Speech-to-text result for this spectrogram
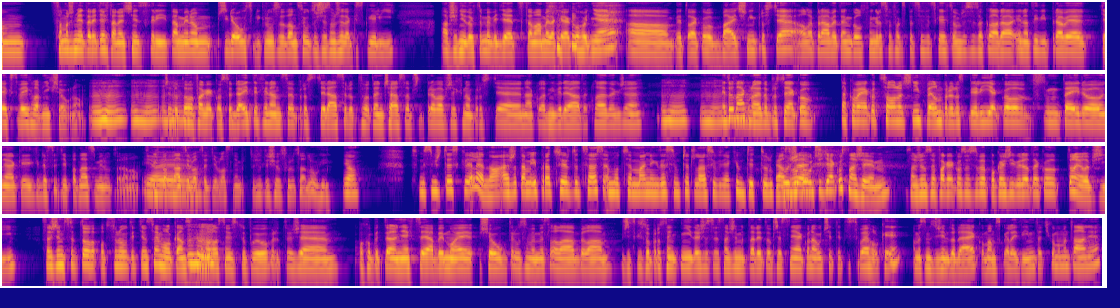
Um, samozřejmě tady těch tanečnic, který tam jenom přijdou, splíknou se tam jsou, což je samozřejmě taky skvělý a všichni to chceme vidět, tam máme také jako hodně a je to jako báječný prostě, ale právě ten Goldfinger se fakt specifický v tom, že se zakládá i na ty výpravě těch svých hlavních show, no. Mm-hmm, mm-hmm. Že do toho fakt jako se dají ty finance, prostě dá se do toho ten čas a příprava, všechno, prostě nákladný videa a takhle, takže mm-hmm, je to tak, no, je to prostě jako takový jako celonoční film pro dospělý, jako vsunutý do nějakých 10-15 minut, teda no. Spíš 15-20 vlastně, protože ty show jsou docela dlouhý. Jo, Myslím, že to je skvělé, no, a že tam i pracuješ docela s emocema, někde jsem četla asi v nějakém titulku, Já se že... to určitě jako snažím, snažím se fakt jako ze sebe pokaždý vydat jako to nejlepší. Snažím se to podsunout i těm svým holkám, s kterými mm-hmm. vlastně vystupuju, protože pochopitelně chci, aby moje show, kterou jsem vymyslela, byla vždycky stoprocentní, takže se snažím tady to přesně jako naučit i ty svoje holky. A myslím si, že jim to jde, jako mám skvělý tým teď momentálně.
